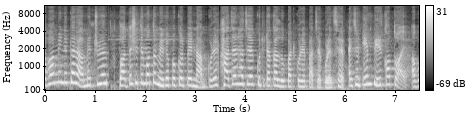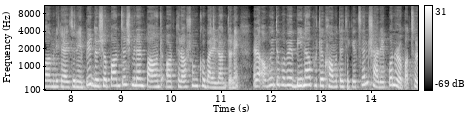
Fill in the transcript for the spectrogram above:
আওয়ামী নেতারা মেট্রো রেল পদ্মা সেতুর মতো মেগা প্রকল্পের নাম করে হাজার হাজার কোটি টাকা লুপাট করে পাচার করেছে। একজন এমপির কত আয়? আওয়ামী লীগের একজন এমপির দুশো পঞ্চাশ মিলিয়ন পাউন্ড অর্থের অসংখ্য বাড়ি লন্ডনে। এরা অবৈধভাবে বিনা ভোটে ক্ষমতায় থেকেছেন সাড়ে পনেরো বছর।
